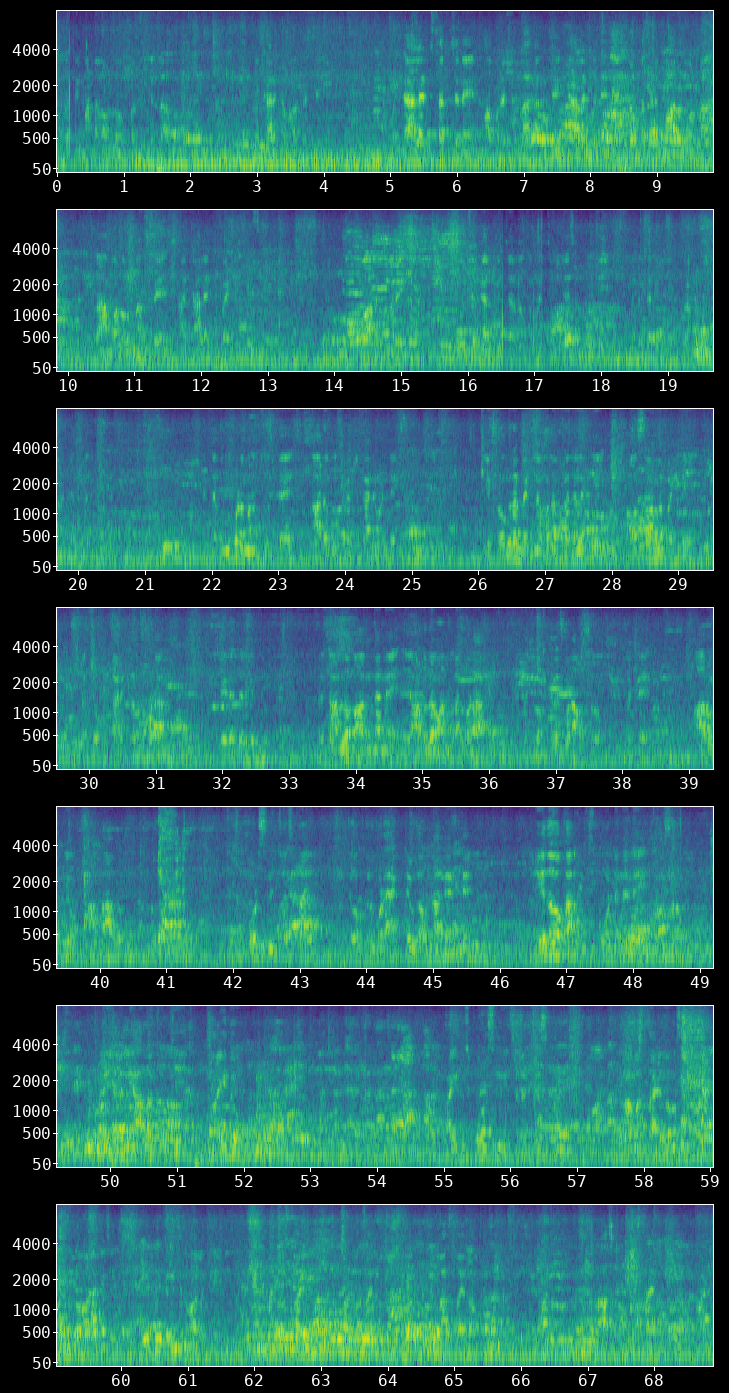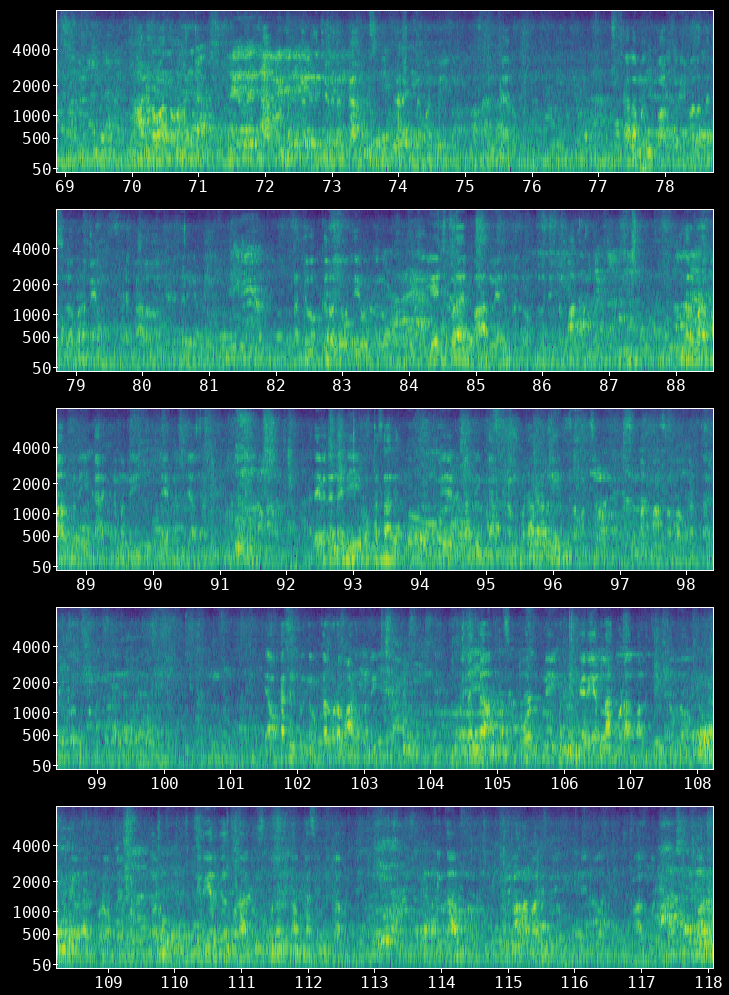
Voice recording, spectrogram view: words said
ప్రతి మండలంలో ప్రతి జిల్లాలో ఈ కార్యక్రమాలు పెట్టి టాలెంట్ సెర్చ్ అనే ఆపరేషన్ లాగా ఉంటే టాలెంట్ అనేది ఎక్కడ ఉన్నా సరే మారుమూల గ్రామంలో ఉన్నా సరే ఆ టాలెంట్ బయటకు తీసి వాళ్ళకి మరి ఫ్యూచర్ కల్పించాలని ఒక మంచి ఉద్దేశంతో మరి జరిగింది ప్రోగ్రామ్ స్టార్ట్ చేయడం జరిగింది. ఇంతకుముందు కూడా మనం చూస్తే ఆరోగ్య సురక్ష కానివ్వండి ఈ ప్రోగ్రాం పెట్టినా కూడా ప్రజలకి అవసరాలను బట్టి ప్రతి ఒక్క కార్యక్రమం కూడా చేయడం జరిగింది. మరి దానిలో భాగంగానే ఈ ఆడుదాం అందరం కూడా ప్రతి ఒక్కరికి కూడా అవసరం. ఎందుకంటే ఆరోగ్యం ఆహ్లాదం రెండు కూడా స్పోర్ట్స్ నుంచి వస్తాయి. ప్రతి ఒక్కరు కూడా యాక్టివ్గా ఉండాలి అంటే ఏదో ఒక స్పోర్ట్ అనేది అవసరం. ఇవన్నీ ఆలోచించి ఐదు ఐదు స్పోర్ట్స్ని సెలెక్ట్ చేసుకుని గ్రామ స్థాయిలో సచివాలయ గెలిచిన వాళ్ళకి జిల్లా స్థాయిలో మండల స్థాయిలో జిల్లా స్థాయిలో అవకాశం రాష్ట్రం స్థాయిలో పాటించింది ఆ తర్వాత వాళ్ళకి కల్పించే విధంగా ఈ కార్యక్రమాన్ని అందించారు చాలామంది పాల్గొని ఇవాళ దర్శిలో కూడా మేము ఇప్పుడే ప్రారంభం చేయడం జరిగింది. ప్రతి ఒక్కరూ యువతి యువకులు ఏజ్ కూడా బాగలేదు. ప్రతి ఒక్కరు దీంట్లో పాల్గొనవచ్చు అందరూ కూడా పాల్గొని ఈ కార్యక్రమాన్ని జయప్రదం చేస్తారని అదేవిధంగా ఇది ఒక్కసారితో క్రియేట్ కార్యక్రమం కూడా ప్రతి సంవత్సరం డిసెంబర్ మాసంలో కడతారని ముఖ్యమంత్రి గారు చెప్పడం ఈ అవకాశం ప్రతి ఒక్కరు కూడా వాడుకొని విధంగా స్పోర్ట్ని కెరియర్లా కూడా వాళ్ళ జీవితంలో వెళ్ళడానికి కూడా ఉపయోగపడుతుంది. కాబట్టి కెరియర్గా కూడా తీసుకోవడానికి అవకాశం ఉంది కాబట్టి ముఖ్యంగా చాలా బాధితులు దీంట్లో పాల్గొని వాళ్ళ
